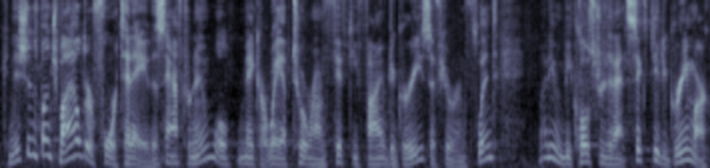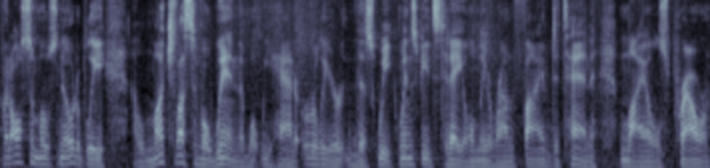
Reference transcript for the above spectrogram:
Conditions much milder for today. This afternoon we'll make our way up to around 55 degrees if you're in Flint. Might even be closer to that 60 degree mark, but also most notably, much less of a wind than what we had earlier this week. Wind speeds today only around 5 to 10 miles per hour.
